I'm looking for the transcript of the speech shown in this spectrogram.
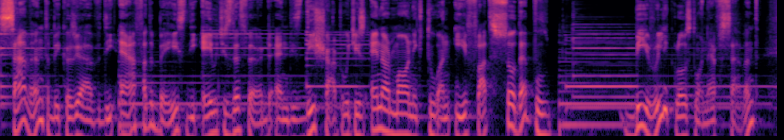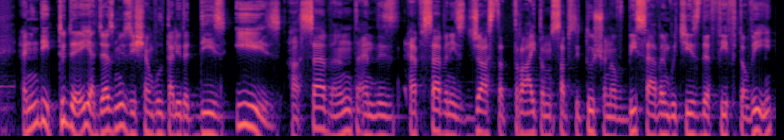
seventh because you have the F at the base, the A which is the third, and this D sharp which is enharmonic to an E flat, so that would be really close to an F seventh. And indeed, today a jazz musician will tell you that this is a 7th and this F7 is just a tritone substitution of B7, which is the fifth of E,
